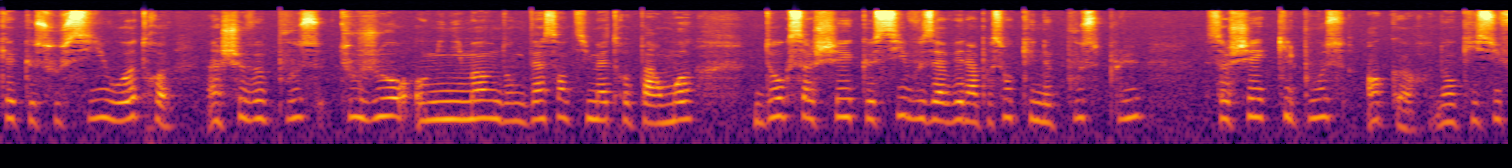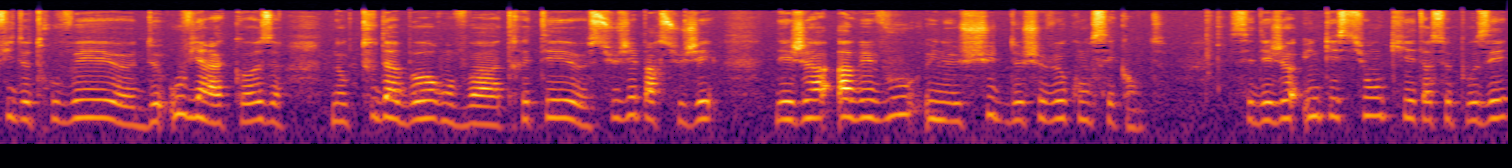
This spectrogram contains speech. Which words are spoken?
quelques soucis ou autre, un cheveu pousse toujours au minimum donc d'un centimètre par mois. Donc sachez que si vous avez l'impression qu'il ne pousse plus, sachez qu'il pousse encore. Donc il suffit de trouver euh, de où vient la cause. Donc tout d'abord, on va traiter euh, sujet par sujet. Déjà, avez-vous une chute de cheveux conséquente? C'est déjà une question qui est à se poser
